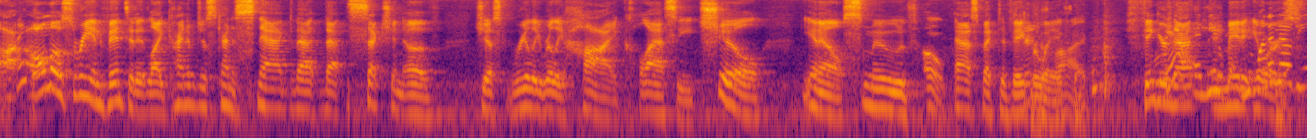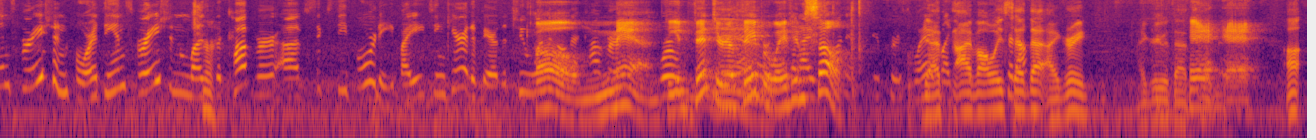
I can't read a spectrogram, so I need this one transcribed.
I almost reinvented it. Like kind of just kind of snagged that that section of just really really high, classy, chill, you know, smooth Oh. aspect of vaporwave. vibe. Figured yeah, that and and, you, made it you want to know the inspiration for it? The inspiration was Sure. the cover of 6040 by 18 Carat Affair. The two women on Oh that cover man, were the inventor of vaporwave that himself. wanted to persuade, That's, like, I've always said production. that. I agree. I agree with that. Uh,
